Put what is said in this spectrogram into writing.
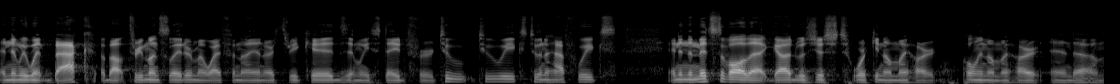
and then we went back about three months later, my wife and I and our three kids, and we stayed for two, two weeks, two and a half weeks. And in the midst of all that, God was just working on my heart, pulling on my heart. And, um,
